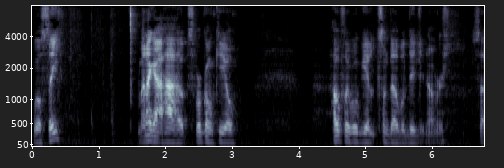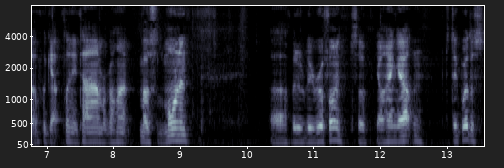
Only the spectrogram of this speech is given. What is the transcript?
we'll see. But I got high hopes. We're going to kill. Hopefully we'll get some double digit numbers. So we got plenty of time. We're going to hunt most of the morning. Uh, but it'll be real fun. So y'all hang out and stick with us.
